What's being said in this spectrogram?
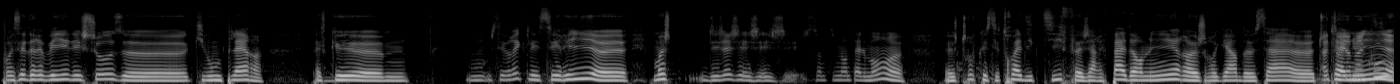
pour essayer de réveiller des choses qui vont me plaire. Parce que c'est vrai que les séries, moi, déjà, sentimentalement, je trouve que c'est trop addictif. J'arrive pas à dormir. Je regarde ça toute la nuit.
